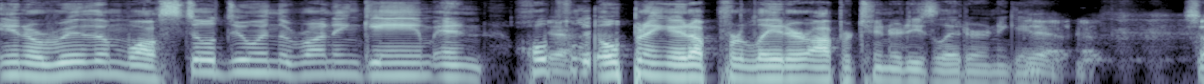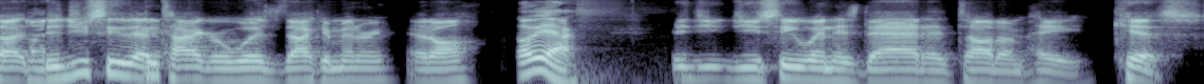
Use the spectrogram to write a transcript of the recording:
in a rhythm while still doing the running game and hopefully yeah. opening it up for later opportunities later in the game? Yeah. So uh, did you see that Tiger Woods documentary at all? Oh yeah. Did you, did you see when his dad had taught him, "Hey, kiss,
